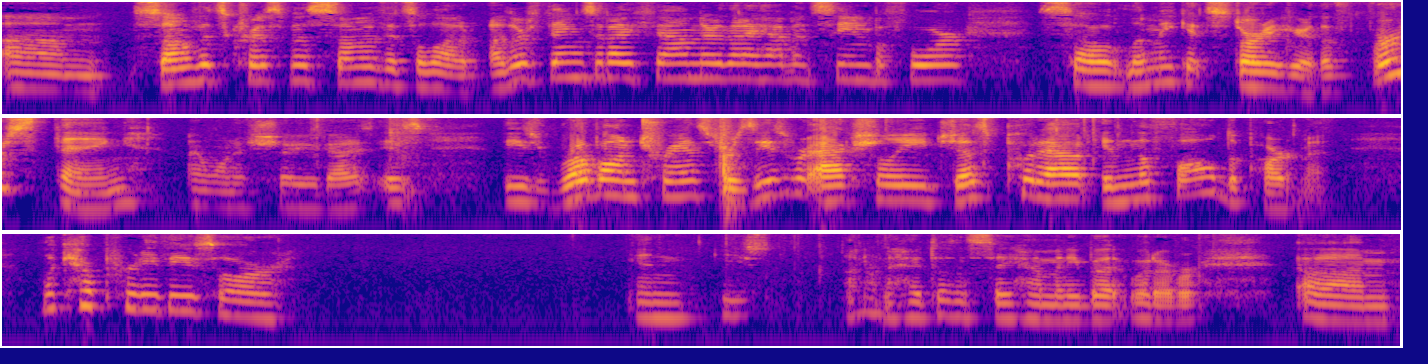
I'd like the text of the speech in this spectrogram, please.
Um, some of it's Christmas, some of it's a lot of other things that I found there that I haven't seen before. So let me get started here. The first thing I want to show you guys is these rub-on transfers. These were actually just put out in the fall department. Look how pretty these are. And these, I don't know, it doesn't say how many, but whatever. Um,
